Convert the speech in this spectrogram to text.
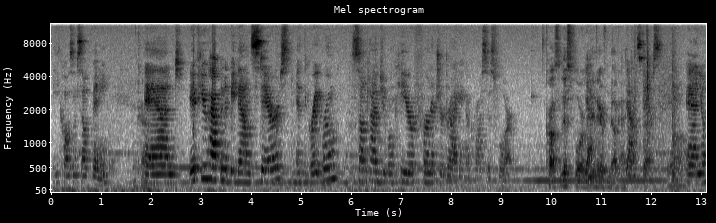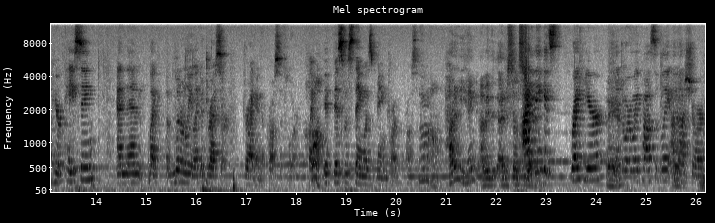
he calls himself Vinny. Okay. And if you happen to be downstairs at the great room, sometimes you will hear furniture dragging across this floor Across this floor, Yeah. we hear from Doug. downstairs. And you'll hear pacing and then like literally like a dresser dragging across the floor. Like Huh. if this was thing was being dragged across the floor. How did he hang? I mean, I just don't see I it. think it's right here in Right the doorway possibly. I'm Yeah. not sure.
